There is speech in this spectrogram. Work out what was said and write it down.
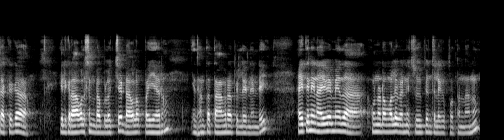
చక్కగా వీళ్ళకి రావాల్సిన డబ్బులు వచ్చే డెవలప్ అయ్యారు. ఇదంతా తామరాపిల్లేనండి అయితే నేను హైవే మీద ఉండడం వల్ల ఇవన్నీ చూపించలేకపోతున్నాను.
